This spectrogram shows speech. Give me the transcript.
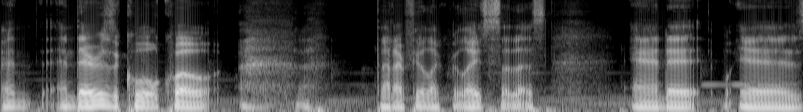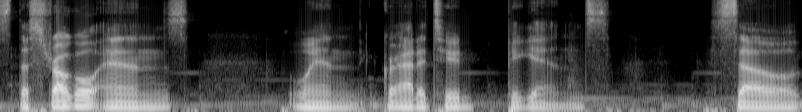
and and there is a cool quote that I feel like relates to this. And it is the struggle ends when gratitude begins so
